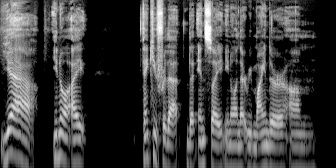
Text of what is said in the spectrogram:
Yeah. You know, I thank you for that that insight, you know, and that reminder. Um,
